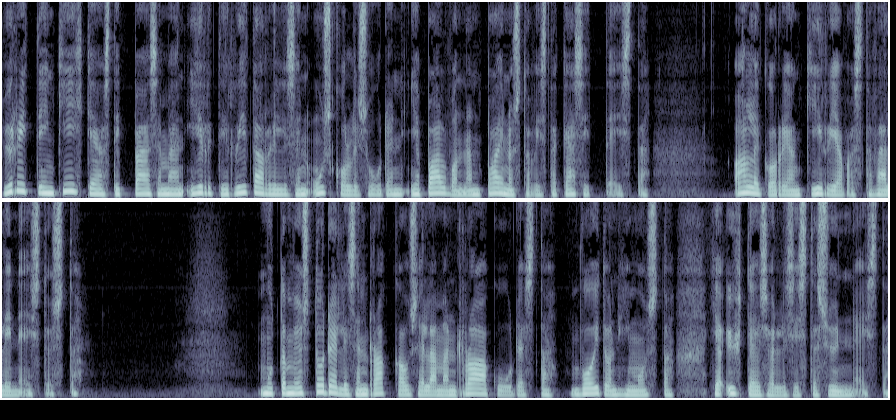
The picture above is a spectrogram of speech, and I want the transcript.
Pyrittiin kiihkeästi pääsemään irti ritarillisen uskollisuuden ja palvonnan painostavista käsitteistä, allegorian kirjavasta välineistöstä – mutta myös todellisen rakkauselämän raakuudesta, voitonhimosta ja yhteisöllisistä synneistä.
